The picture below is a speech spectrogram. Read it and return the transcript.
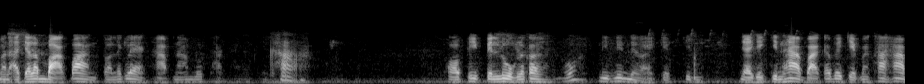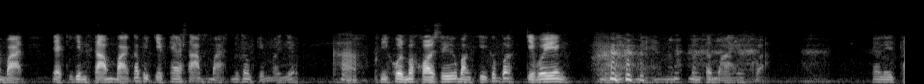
มันอาจจะลำบากบ้างตอนแรกๆหาบน้ำรดผักค่ะ พอพี่เป็นลูกแล้วก็โอ้นิดๆหน่อยๆเก็บกิน อยากจะกินห้าบาทก็ไปเก็บมาค่าห้าบาท อยากจะกินสามบาทก็ไปเก็บแค่สามบาทไม่ต้องเก็บมาเยอะ ค่ะ มีคนมาขอซื้อบางทีก็เก็บไว้เองนะฮะมันมันสบายกว่าก็เลยท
